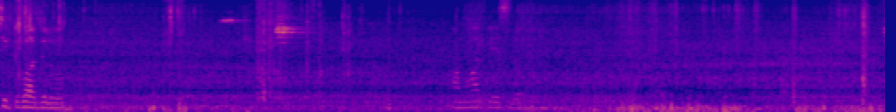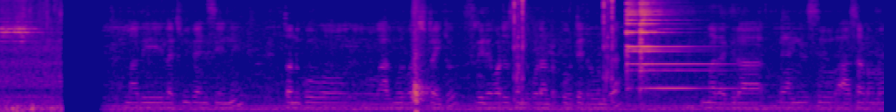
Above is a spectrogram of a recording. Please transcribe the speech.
చిట్టుగాజులు అమ్మవారి పేసులు. నాది లక్ష్మీ ఫ్యాన్సీ అండి. తణుకు ఆల్మూర్ వర్ స్ట్రైట్. శ్రీదేవ్ సందు కూడా అంటారు కోర్టు ఎదురుగుండగా మా దగ్గర బ్యాంగిల్స్ ఆషాఢంలో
